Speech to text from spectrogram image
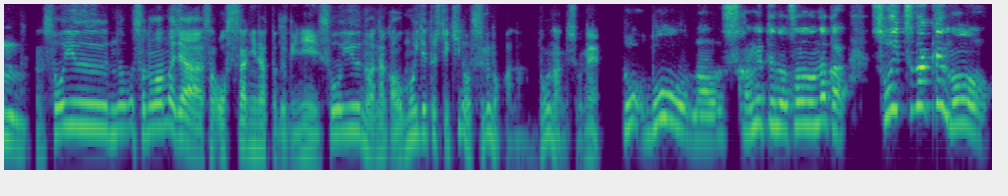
ん。うん。そういうの、そのままじゃあ、そのおっさんになった時に、そういうのはなんか思い出として機能するのかな？どうなんでしょうね。どう、どうなんすかねっていうのは、そのなんか、そいつだけの、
